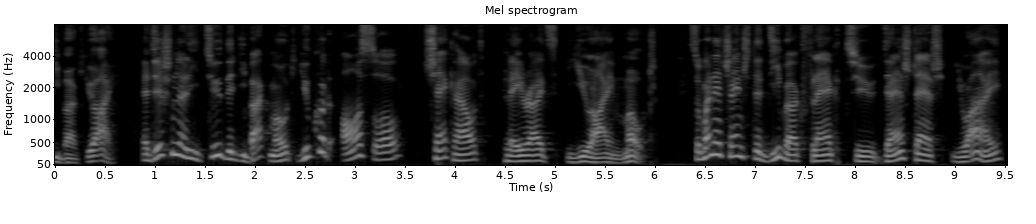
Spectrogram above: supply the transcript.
debug UI. Additionally to the debug mode, you could also check out Playwright's UI mode. So when I change the debug flag to dash dash UI,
